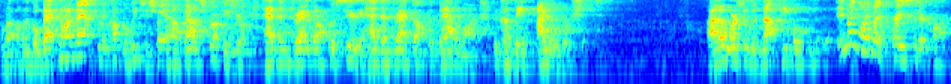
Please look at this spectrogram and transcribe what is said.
I'm going, to, I'm going to go back to my maps in a couple of weeks and show you how God struck Israel, had them dragged off to Assyria, had them dragged off to Babylon because they idol worshipped. Idol worship is not people. Anybody know anybody that prays to their car?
